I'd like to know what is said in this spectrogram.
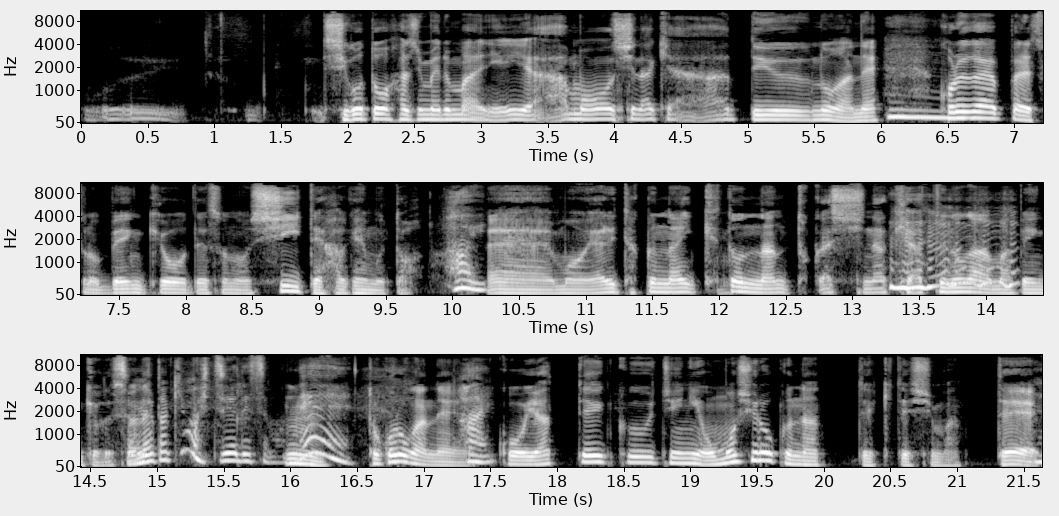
仕事を始める前に、いや、もうしなきゃっていうのがね、うん、これがやっぱりその勉強で、その強いて励むと。はい。えー、もうやりたくないけど、なんとかしなきゃっていうのが、まあ勉強ですよね。そういう時も必要ですもんね。うん、ところがね、はい、こうやっていくうちに面白くなってきてしまって、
